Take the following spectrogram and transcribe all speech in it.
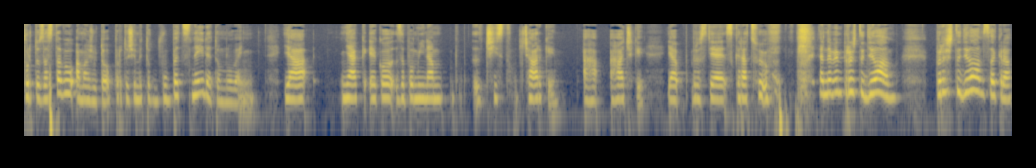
Furt to zastavuju a mažu to, protože mi to vůbec nejde, to mluvení. Já nějak jako zapomínám číst čárky a háčky. Já prostě zkracuju. já nevím, proč to dělám. Proč to dělám, sakra?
